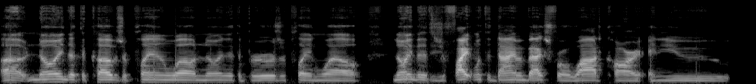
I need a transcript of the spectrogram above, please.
uh, knowing that the cubs are playing well knowing that the brewers are playing well knowing that you're fighting with the diamondbacks for a wild card and you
